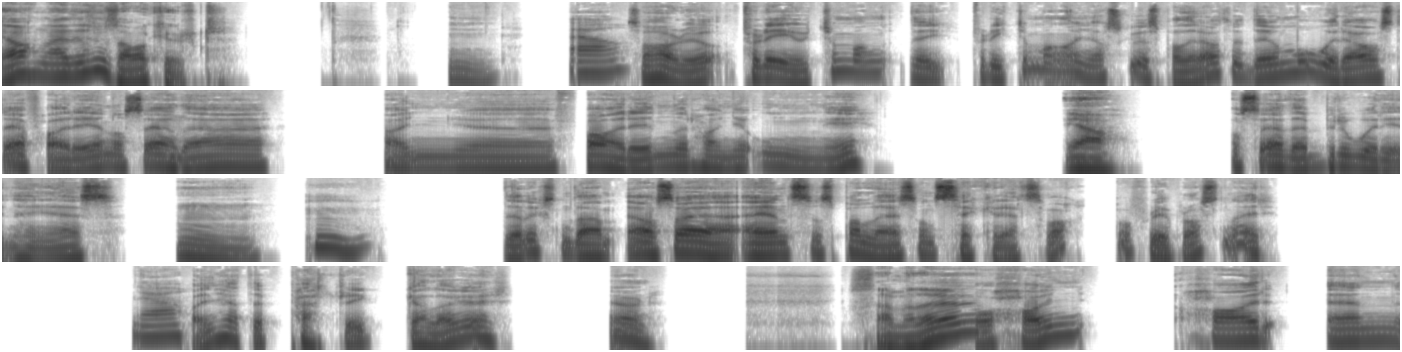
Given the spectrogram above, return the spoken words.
ja, nei, det syns jeg var kult. Mm. Ja. Så har du jo For det er jo ikke så mange, det er, for det er ikke mange andre skuespillere. vet du. Det er jo mora og stefaren, og så er det han eh, faren når han er unge, Ja. og så er det broren hennes. Mm. Mm. Det er liksom dem. Ja, så er det en som spiller sånn sikkerhetsvakt på flyplassen der. ja. Han heter Patrick Gallagher. gjør han. Stemmer det? Og han har en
